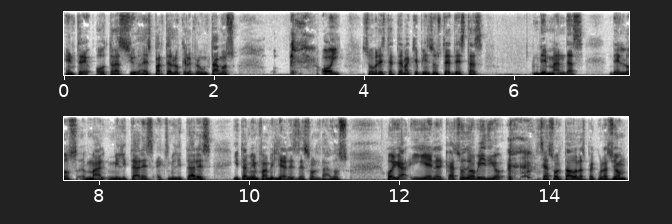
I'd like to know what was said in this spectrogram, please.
entre otras ciudades. Parte de lo que le preguntamos hoy sobre este tema. ¿Qué piensa usted de estas demandas de los militares, exmilitares y también familiares de soldados. Oiga, y en el caso de Ovidio, se ha soltado la especulación,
